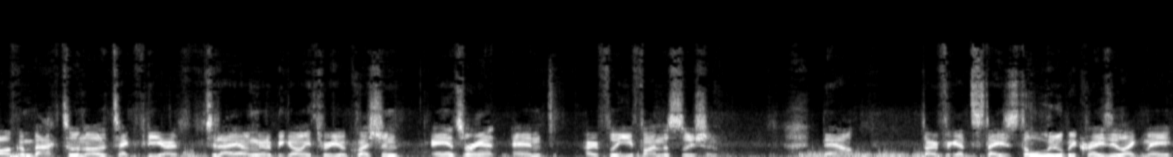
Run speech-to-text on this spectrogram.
Welcome back to another tech video. Today I'm going to be going through your question, answering it, and hopefully you find the solution. Now, don't forget to stay just a little bit crazy like me,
